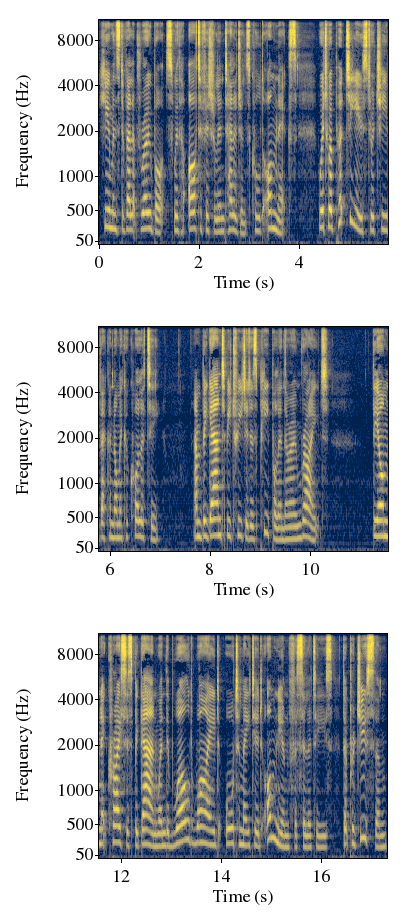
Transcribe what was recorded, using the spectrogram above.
Humans developed robots with artificial intelligence called Omnics which were put to use to achieve economic equality and began to be treated as people in their own right. The Omnic crisis began when the worldwide automated Omnium facilities that produce them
